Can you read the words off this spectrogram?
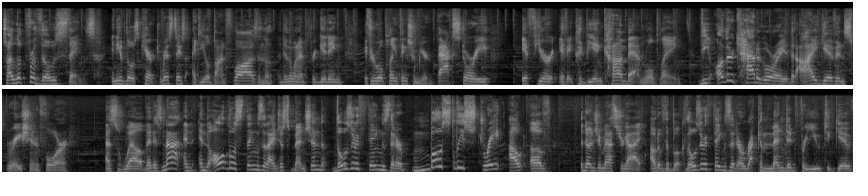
So I look for those things, any of those characteristics, ideal bond flaws, and the, and the other one I'm forgetting. If you're role playing things from your backstory, if you're if it could be in combat and role playing. The other category that I give inspiration for as well that is not and and all those things that I just mentioned, those are things that are mostly straight out of the Dungeon Master Guide, out of the book. Those are things that are recommended for you to give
